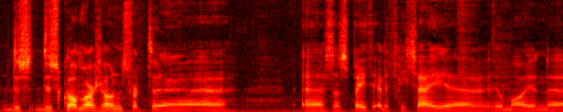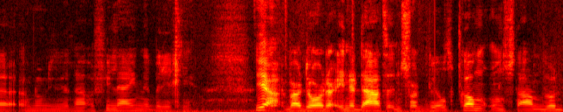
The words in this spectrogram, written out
dus, dus kwam er zo'n soort, eh, zoals Peter R. de Vries zei, heel mooi, een, hoe noemde hij dat nou, een filijn berichtje. Ja, Waardoor er inderdaad een soort beeld kan ontstaan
